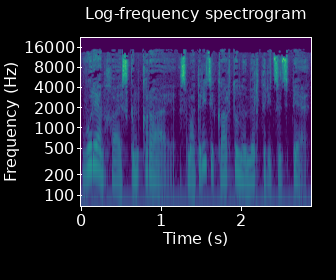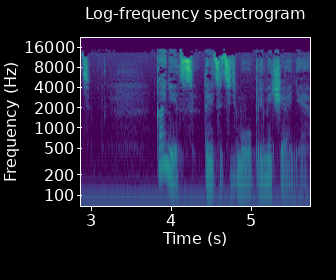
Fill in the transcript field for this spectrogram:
в Урянхайском крае. Смотрите карту номер 35. Конец 37-го примечания.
